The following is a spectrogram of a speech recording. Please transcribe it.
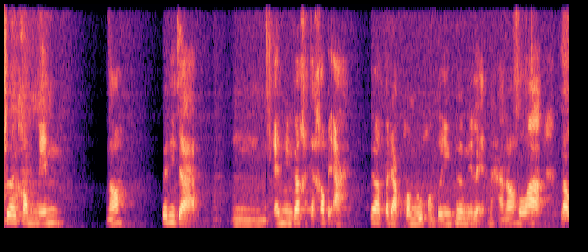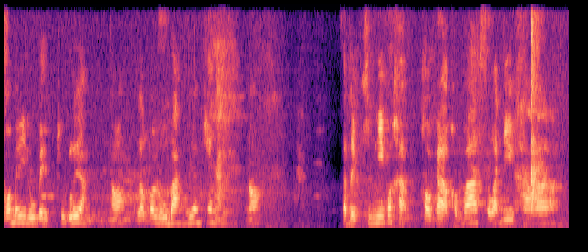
ช่วยคอมเมนต์เนาะเพื่อที่จะอืมแอดมินก็จะเข้าไปอ่านเพื่อประดับความรู้ของตัวเองเพิ่มนี่แหละนะคะเนาะเพราะว่าเราก็ไม่ได้รู้ไปทุกเรื่องเนาะเราก็รู้บางเรื่องแค่นั้นเนาะสำหรับคลิปนี้ก็ค่ะขอกล่าวคำว่าสวัสดีค่ะ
